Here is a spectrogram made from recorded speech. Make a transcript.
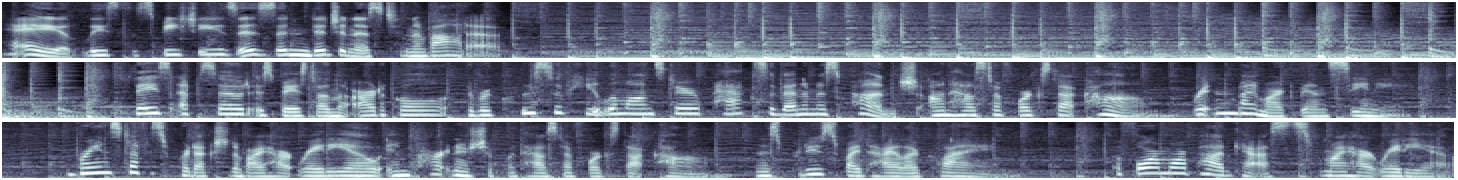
Hey, at least the species is indigenous to Nevada. Today's episode is based on the article The Reclusive Gila Monster Packs a Venomous Punch on HowStuffWorks.com, written by Mark Mancini. Brainstuff is a production of iHeartRadio in partnership with HowStuffWorks.com and is produced by Tyler Klang. For more podcasts from iHeartRadio,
